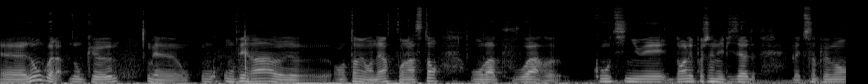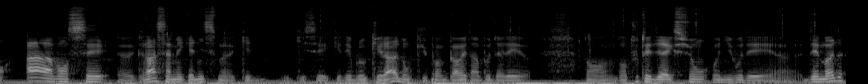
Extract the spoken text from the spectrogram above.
donc voilà, donc on, on, verra en temps et en heure. Pour l'instant, on va pouvoir continuer dans les prochains épisodes bah, tout simplement à avancer euh, grâce à un mécanisme qui est, qui, est, débloqué là, donc qui peut me permettre un peu d'aller euh, dans, toutes les directions au niveau des, euh, des modes.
